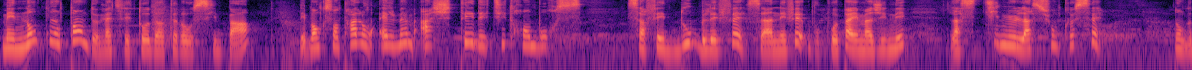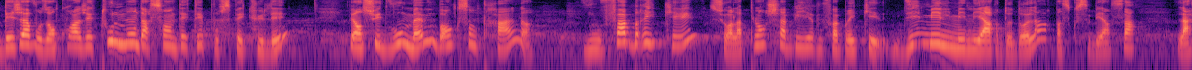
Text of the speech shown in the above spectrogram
Mais non content de mettre les taux d'intérêt aussi bas, les banques centrales ont elles-mêmes acheté des titres en bourse. Ça fait double effet. C'est un effet, vous ne pouvez pas imaginer la stimulation que c'est. Donc déjà, vous encouragez tout le monde à s'endetter pour spéculer. Et ensuite, vous-même, Banque centrale, vous fabriquez sur la planche à billets, vous fabriquez 10 000 milliards de dollars, parce que c'est bien ça, la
